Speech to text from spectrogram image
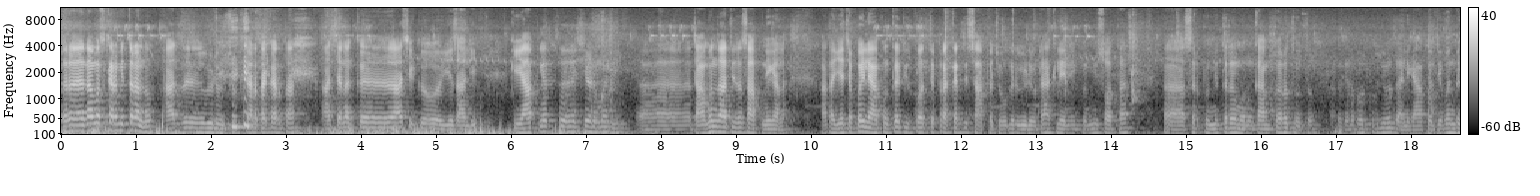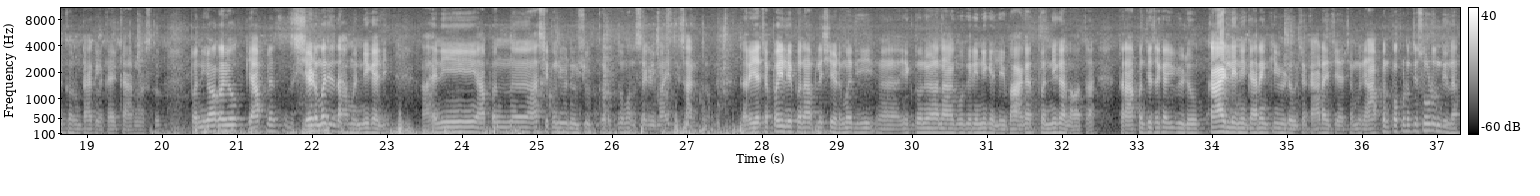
तर नमस्कार मित्रांनो. आज व्हिडिओ शूट करता करता अचानक अशी ग- हे झाली की आपल्याच शेडमध्ये धामण जातीचा साप निघाला. आता याच्या पहिले आपण कधी कोणत्या प्रकारचे सापाचे वगैरे व्हिडिओ टाकले नाही पण मी स्वतः अ, सर्पमित्र म्हणून काम करत होतो. आता त्याला भरपूर दिवस झाले की आपण ते बंद करून टाकलं काही कारण असतो पण योगायोग की आपल्याच शेडमध्ये धामण निघाली. आणि आपण असे पण व्हिडिओ शूट करतो तुम्हाला सगळी माहिती सांगतो. तर याच्या पहिले पण आपल्या शेडमध्ये एक दोन वेळा नाग वगैरे निघाले बागात पण निघाला होता. तर आपण त्याचे काही व्हिडिओ काढले नाही कारण की व्हिडिओच्या काढायचे याच्यामध्ये आपण पकडून ते सोडून दिला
